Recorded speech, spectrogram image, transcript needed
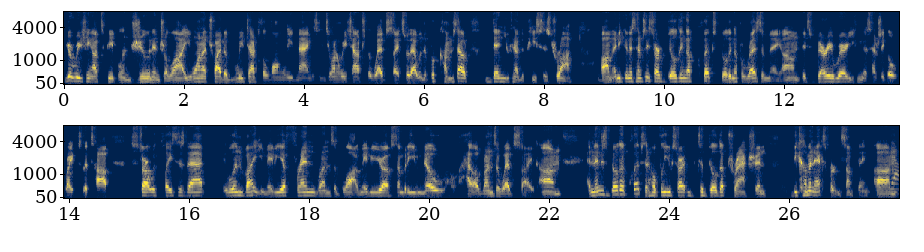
you're reaching out to people in June and July. You want to try to reach out to the long lead magazines. You want to reach out to the website so that when the book comes out, then you can have the pieces drop. Um, and you can essentially start building up clips, building up a resume. Um, it's very rare you can essentially go right to the top. Start with places that will invite you. Maybe a friend runs a blog. Maybe you have somebody you know how runs a website. Um, and then just build up clips, and hopefully you start to build up traction. Become an expert in something. Um, yeah.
